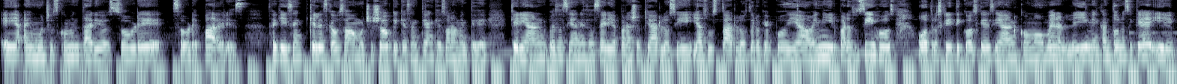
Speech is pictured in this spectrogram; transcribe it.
eh, hay muchos comentarios sobre, sobre padres, o que dicen que les causaba mucho shock y que sentían que solamente querían, pues hacían esa serie para choquearlos y, asustarlos de lo que podía venir para sus hijos. Otros críticos que decían como, bueno, leí, me encantó, no sé qué, y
